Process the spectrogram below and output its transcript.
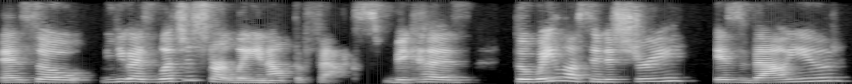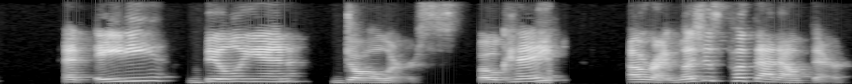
And so, you guys, let's just start laying out the facts because the weight loss industry is valued at 80 billion dollars. Okay? All right, let's just put that out there.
